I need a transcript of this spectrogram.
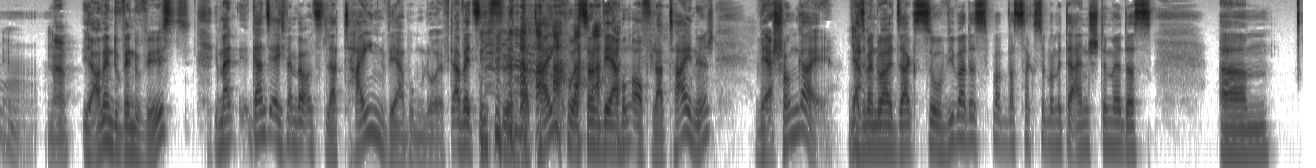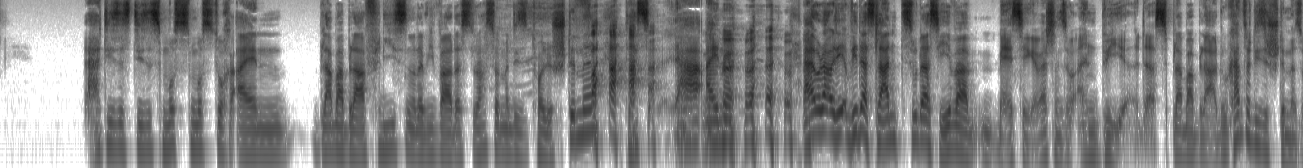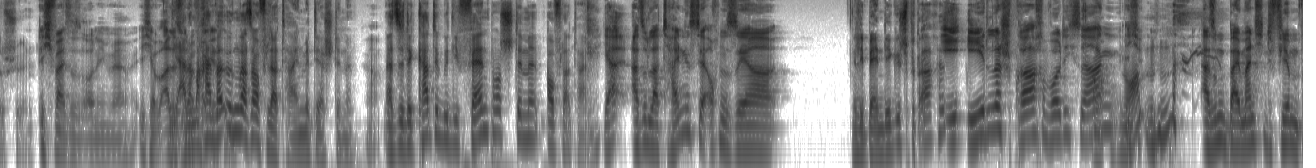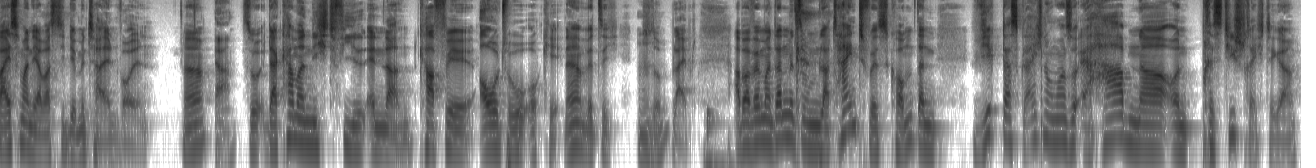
ja, ja, wenn du, wenn du willst. Ich meine, ganz ehrlich, wenn bei uns Latein-Werbung läuft, aber jetzt nicht für einen Lateinkurs, sondern Werbung auf Lateinisch, wäre schon geil. Ja. Also wenn du halt sagst, so, wie war das, was sagst du immer mit der einen Stimme, dass ähm, ja, dieses, dieses muss, muss durch ein bla bla bla fließen oder wie war das? Du hast doch immer diese tolle Stimme. Das, ja, ein, ja, oder wie das Land zu das Jever-mäßige, weißt du, so ein Bier, das bla bla bla. Du kannst doch diese Stimme so schön. Ich weiß es auch nicht mehr. Ich habe alles Ja, dann mach einfach irgendwas auf Latein mit der Stimme. Ja. Also die Kategorie die Fanpost-Stimme auf Latein. Ja, also Latein ist ja auch eine sehr Lebendige Sprache? E edle Sprache, wollte ich sagen. Oh, no. ich, also bei manchen Firmen weiß man ja, was die dir mitteilen wollen. Ne? Ja. So, da kann man nicht viel ändern. Kaffee, Auto, okay, ne, wird sich mhm. so bleibt. Aber wenn man dann mit so einem Latein-Twist kommt, dann wirkt das gleich noch mal so erhabener und prestigeträchtiger.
